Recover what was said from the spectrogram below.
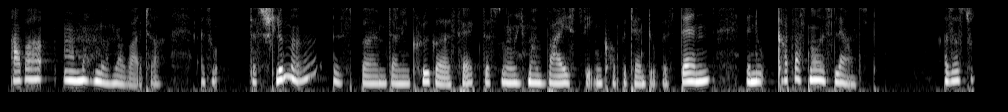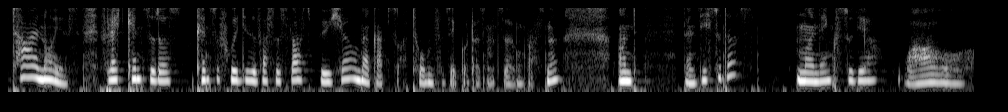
Aber machen wir mal weiter. Also das Schlimme ist beim Dunning-Kruger-Effekt, dass du noch nicht mal weißt, wie inkompetent du bist. Denn wenn du gerade was Neues lernst, also was total Neues. Vielleicht kennst du das, kennst du früher diese Was ist was Bücher und da gab es so Atomphysik oder sonst irgendwas, ne? Und dann siehst du das und dann denkst du dir, wow,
